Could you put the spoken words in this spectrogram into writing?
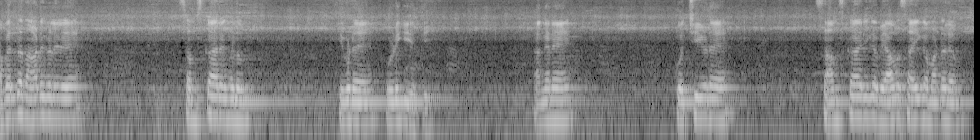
അവരുടെ നാടുകളിലെ സംസ്കാരങ്ങളും ഇവിടെ ഒഴുകിയെത്തി. അങ്ങനെ കൊച്ചിയുടെ സാംസ്കാരിക വ്യാവസായിക മണ്ഡലം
